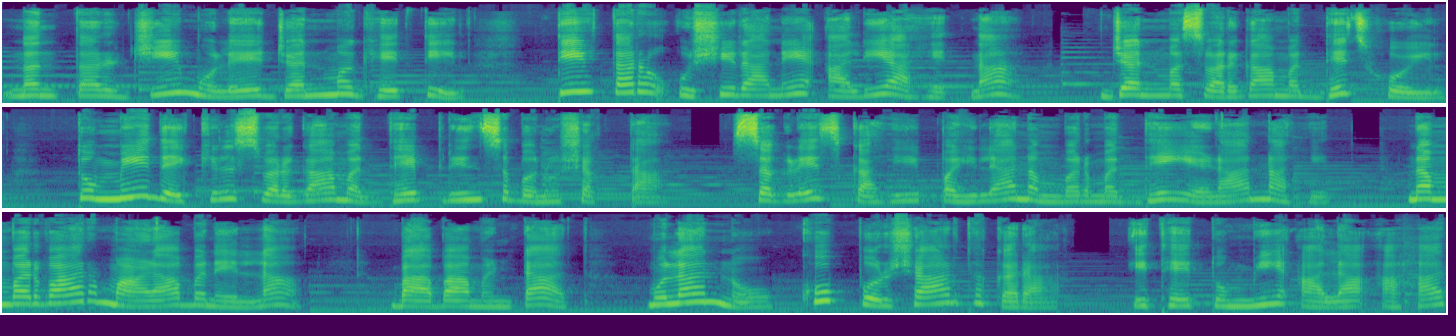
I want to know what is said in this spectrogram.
नंतर जी मुले जन्म घेतील ती तर उशिराने आली आहेत ना? जन्म स्वर्गामध्येच होईल. तुम्ही देखील स्वर्गामध्ये प्रिन्स बनू शकता. सगळेच काही पहिल्या नंबरमध्ये येणार नाहीत. नंबरवार माळा बनेल ना? बाबा म्हणतात मुलांनो खूप पुरुषार्थ करा. इथे तुम्ही आला आहात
